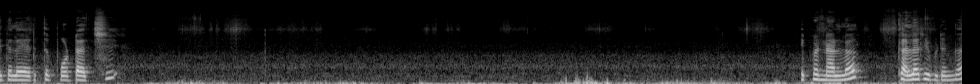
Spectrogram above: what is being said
இதில் எடுத்து போட்டாச்சு. இப்போ நல்லா கிளறி விடுங்க.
